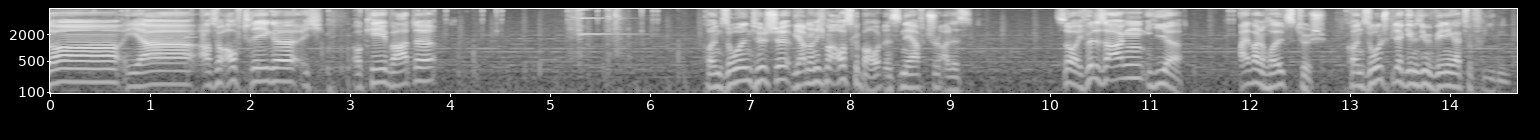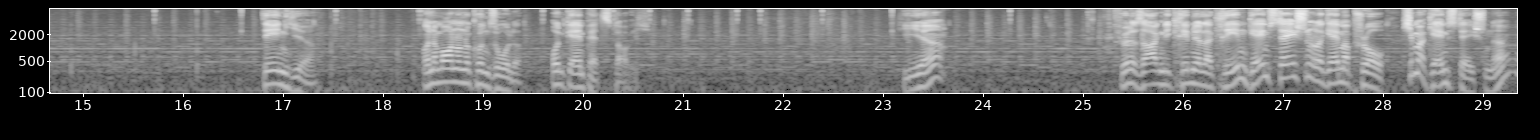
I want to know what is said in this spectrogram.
So, ja, also Aufträge. Ich, okay, warte. Konsolentische. Wir haben noch nicht mal ausgebaut. Es nervt schon alles. So, ich würde sagen, hier. Einfach ein Holztisch. Konsolenspieler geben sich mit weniger zufrieden. Den hier. Und dann brauchen wir noch eine Konsole. Und Gamepads, glaube ich. Hier. Ich würde sagen, die Creme de la Creme. Game Station oder Gamer Pro? Ich immer Game Station, ne?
